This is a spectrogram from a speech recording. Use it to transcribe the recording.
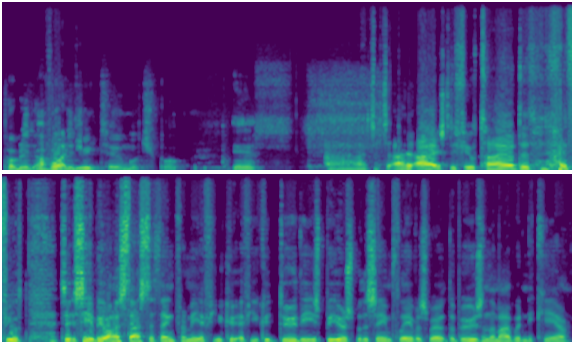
probably I probably drink too much, but yeah. Uh, I just, I, I actually feel tired. I feel, to, see, to be honest, that's the thing for me. If you could, if you could do these beers with the same flavors without the booze in them, I wouldn't care.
